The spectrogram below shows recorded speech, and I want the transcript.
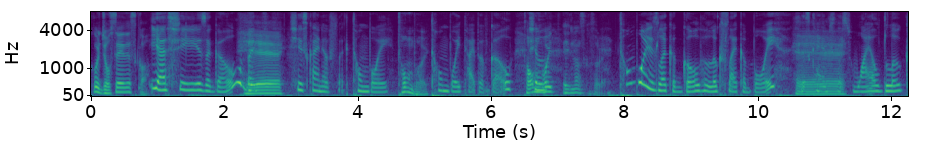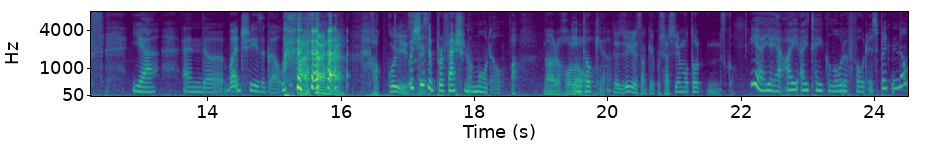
これ女性ですか yeah, she is a girl, but へえ she's kind of like tomboy. トンボイ tomboy type of girl. ト She- ンボイえなんですかそれ tomboy is like a girl who looks like a boy. She's kind of Hey. this wild looks. Yeah, and uh, but she's a girl. はいはいはいかっこいいで but す she's ね a professional model. あなるほど in Tokyo じゃあジュリアさん結構写真も撮るんですか Yeah, yeah, yeah. I, I take a lot of photos, but not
